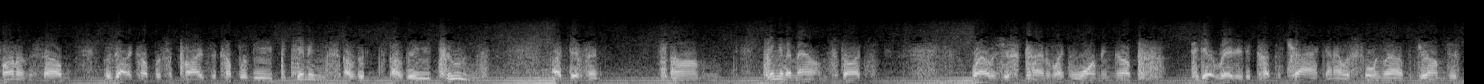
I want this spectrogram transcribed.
fun on this album. We've got a couple of surprises. A couple of the beginnings of the of the tunes are different. Um, King of the Mountain starts where I was just kind of like warming up to get ready to cut the track, and I was fooling around with the drum, just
